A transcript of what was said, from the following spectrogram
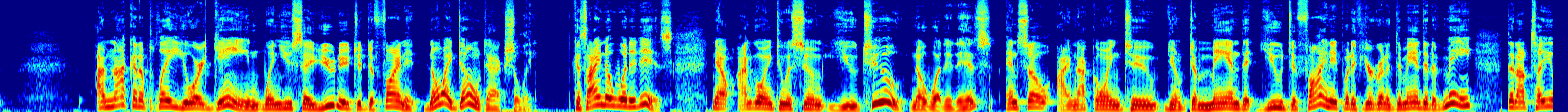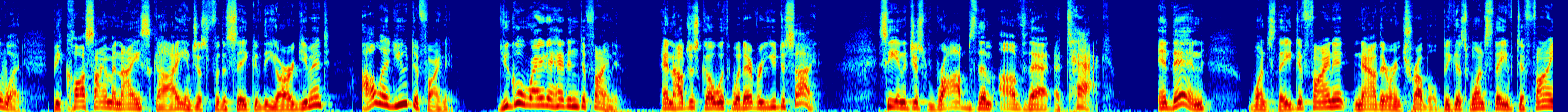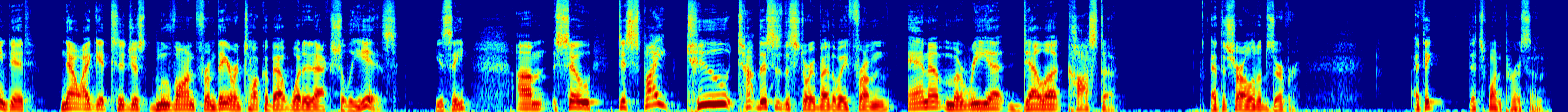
I'm not going to play your game when you say you need to define it. No, I don't actually, because I know what it is. Now, I'm going to assume you too know what it is, and so I'm not going to, you know, demand that you define it, but if you're going to demand it of me, then I'll tell you what, because I'm a nice guy and just for the sake of the argument, I'll let you define it. You go right ahead and define it, and I'll just go with whatever you decide. See, and it just robs them of that attack. And then once they define it, now they're in trouble because once they've defined it, now I get to just move on from there and talk about what it actually is. You see? Um, so, despite two, this is the story, by the way, from Anna Maria Della Costa at the Charlotte Observer. I think that's one person,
